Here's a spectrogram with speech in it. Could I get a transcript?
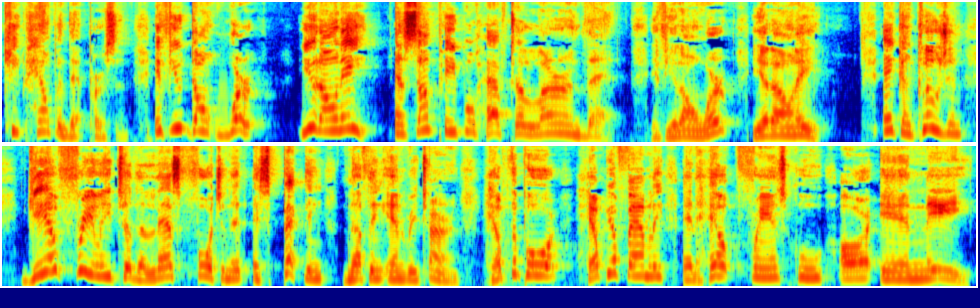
keep helping that person. If you don't work, you don't eat. And some people have to learn that. If you don't work, you don't eat. In conclusion, give freely to the less fortunate, expecting nothing in return. Help the poor, help your family, and help friends who are in need.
